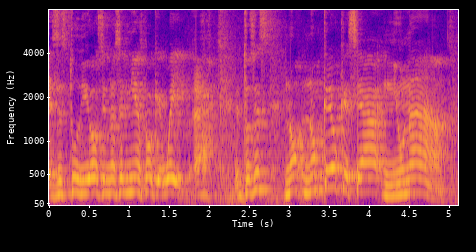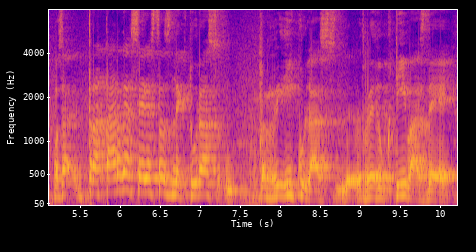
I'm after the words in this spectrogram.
ese es tu Dios y no es el mío. Es como que, güey. ah. Entonces, no, no creo que sea ni una. O sea, tratar de hacer estas lecturas ridículas, reductivas de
